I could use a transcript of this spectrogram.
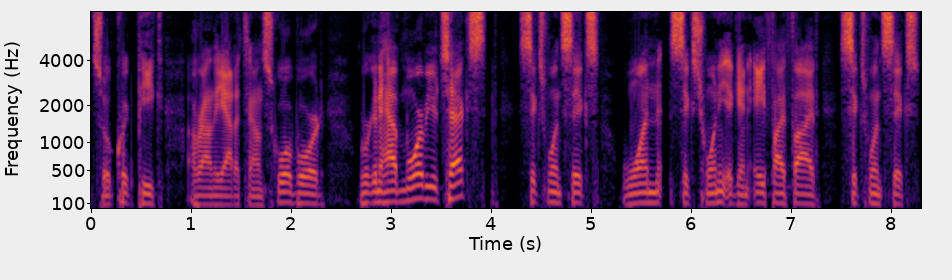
So, a quick peek around the out of town scoreboard. We're going to have more of your texts 616 1620. Again, 855 616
